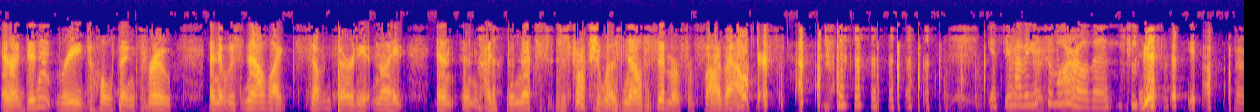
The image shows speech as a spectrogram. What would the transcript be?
and I didn't read the whole thing through, and it was now like seven thirty at night, and and I, the next instruction was now simmer for five hours. yes you're having it tomorrow then yeah. No,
